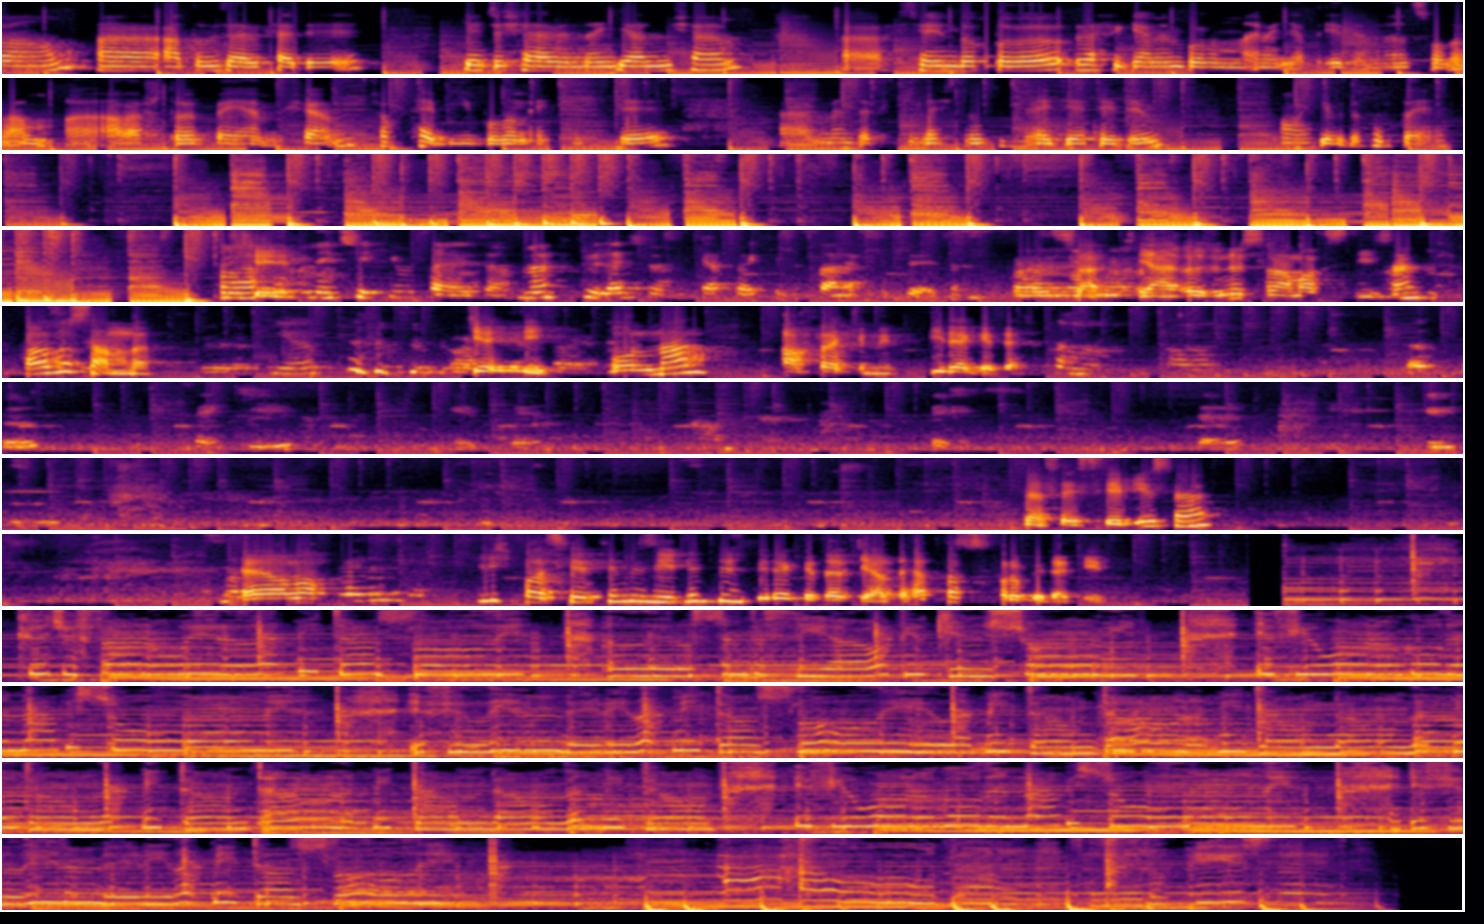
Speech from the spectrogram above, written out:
Salam, adım Zərifədir. Gəncə şəhərindən gəlmişəm. Hüseyn doktoru rəfiqəmin burnunu əməliyyat edəndən sonra araşdırıb bəyənmişəm. Çox təbii burun etnikdir. Ə, Mən də fikirləşdim ki, müraciət edim. Ona görə də buradayım. Şey- Ne çekim sayacağım. Ben hətta kimi sayı tutacağım. Sən, yəni özünü sınamaq istəyirsən, hazırsanmı? Yox. Getdik. Ondan axıra kimi 1-ə qədər. Tamam. 10, 9, 8, 7, 6, 5, 4, 3, Nəsə hiss edirsən? Eyvallah. İlk pasyentimiz yedi, düz bire kadar geldi. Hatta sıfır bile değil. Be so lonely.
